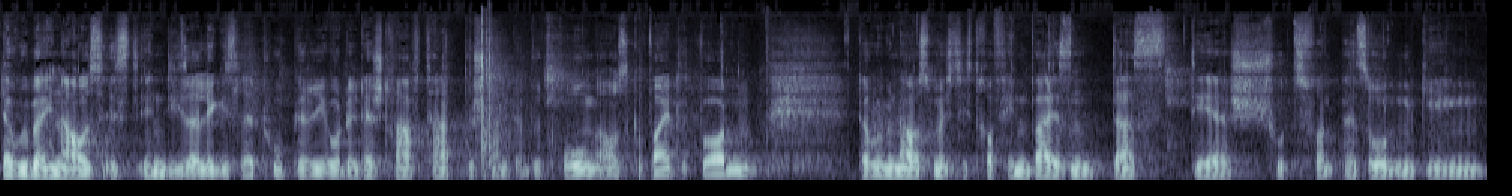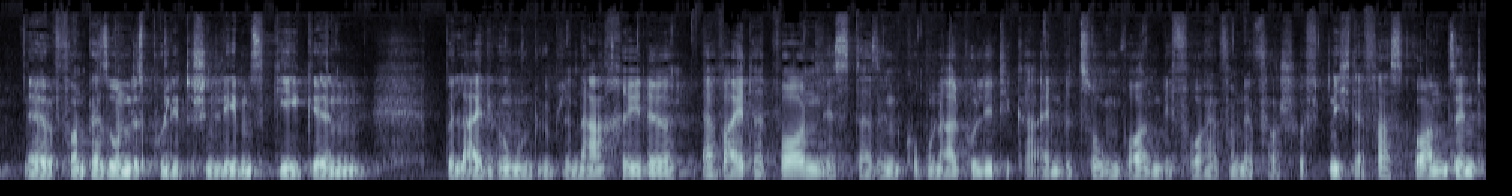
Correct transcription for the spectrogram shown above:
Darüber hinaus ist in dieser Legislaturperiode der Straftatbestand der Bedrohung ausgeweitet worden. Darüber hinaus möchte ich darauf hinweisen, dass der Schutz von Personen, gegen, äh, von Personen des politischen Lebens gegen Beleidigung und üble Nachrede erweitert worden ist. Da sind Kommunalpolitiker einbezogen worden, die vorher von der Vorschrift nicht erfasst worden sind.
